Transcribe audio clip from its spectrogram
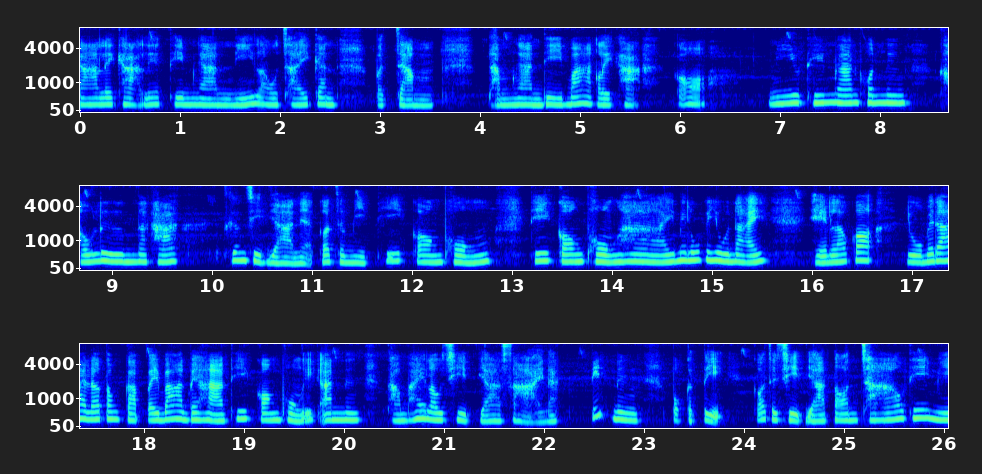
งานเลยค่ะ เรียกทีมงานนี้เราใช้กันประจำทำงานดีมากเลยค่ะ ก็มีอยู่ทีมงานคนหนึ่งเขาลืมนะคะ เครื่องฉีดยาเนี่ยก็จะมีที่กองผง ที่กองผงหายไม่รู้ไปอยู่ไหน เห็นแล้วก็อยู่ไม่ได้แล้วต้องกลับไปบ้านไปหาที่กองผงอีกอันนึงทำให้เราฉีดยาสายนะนิดนึงปกติก็จะฉีดยาตอนเช้าที่มี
